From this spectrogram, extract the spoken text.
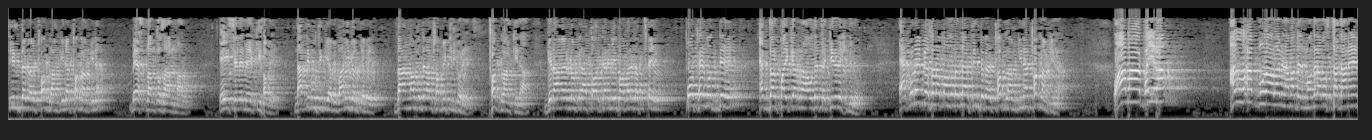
চিন্তা করে ঠকলাম কিনা? ঠকলাম কিনা? বেসলাম তো জান মাল এই ছেলে মেয়ে কি হবে? নাতিপুতি কি হবে? বাড়ি করতে হবে? যান মাল তো দিলাম সব বিক্রি করে ঠকলাম কিনা? গ্রামের লোকেরা তরকারি নিয়ে বাজারে যাচ্ছে। পথের মধ্যে একদল পাইকাররা ওদেরটা কিনে রেখে দিল। এখনই পেশারা বাজারে যাওয়ার চিন্তা করে ঠকলাম কিনা ঠকলাম কিনা? আমার ভাইয়েরা, আল্লাহ রাব্বুল আলমিন আমাদের মনের অবস্থা জানেন।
